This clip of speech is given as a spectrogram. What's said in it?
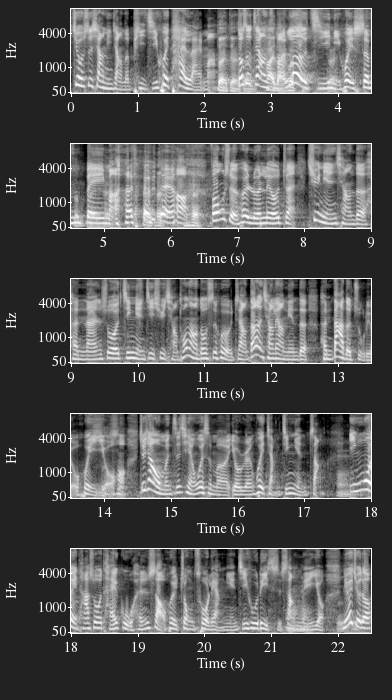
就是像你讲的，否极会泰来来嘛，对对，都是这样子嘛。乐极你会生悲嘛，对不对哈？风水会轮流转，去年强的很难说今年继续强，通常都是会有这样。当然强两年的很大的主流会有哈。就像我们之前为什么有人会讲今年涨，因为他说台股很少会重挫两年，几乎历史上没有。你会觉得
